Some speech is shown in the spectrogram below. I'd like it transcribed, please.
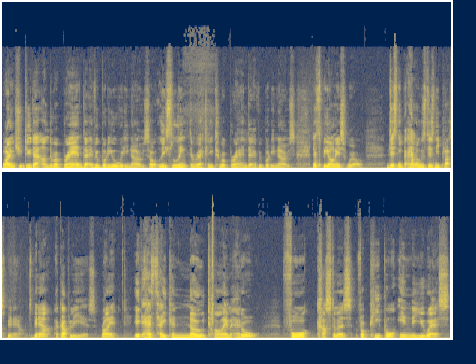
why don't you do that under a brand that everybody already knows, or at least link directly to a brand that everybody knows? Let's be honest, Will. Disney, how long has Disney Plus been out? It's been out a couple of years, right? It has taken no time at all for customers, for people in the US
